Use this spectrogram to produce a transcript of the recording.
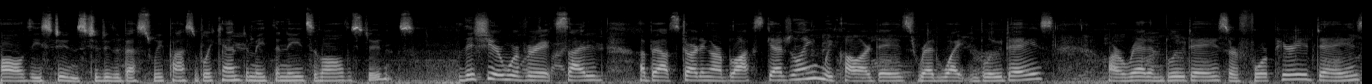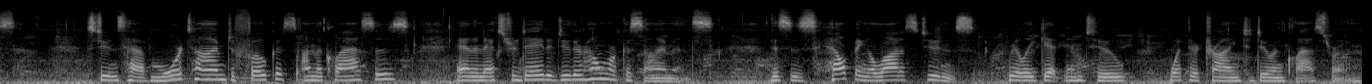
all of these students to do the best we possibly can to meet the needs of all the students. This year we're very excited about starting our block scheduling. We call our days red, white, and blue days. Our red and blue days are four period days. Students have more time to focus on the classes and an extra day to do their homework assignments. This is helping a lot of students really get into what they're trying to do in classroom.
